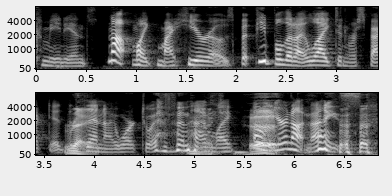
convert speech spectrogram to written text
comedians. Not like my heroes, but people that I liked and respected, Right. then I worked with and I'm like, "Oh, you're not nice."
